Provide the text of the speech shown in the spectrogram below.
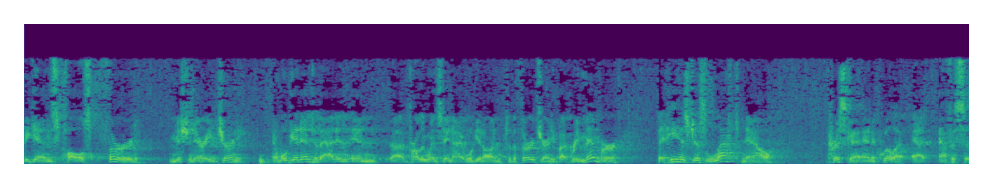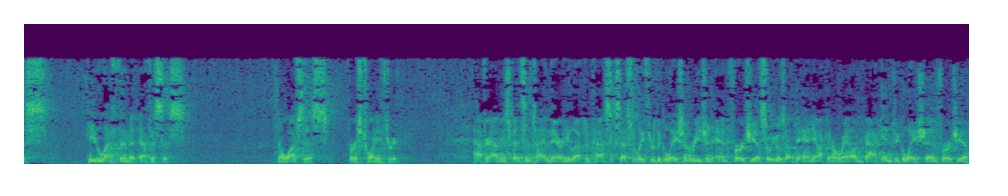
begins Paul's third missionary journey. And we'll get into that in, in uh, probably Wednesday night. We'll get on to the third journey. But remember that he has just left now Prisca and Aquila at Ephesus. He left them at Ephesus. Now watch this. Verse 23. After having spent some time there, he left and passed successively through the Galatian region and Phrygia. So he goes up to Antioch and around back into Galatia and Phrygia,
